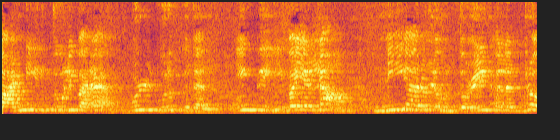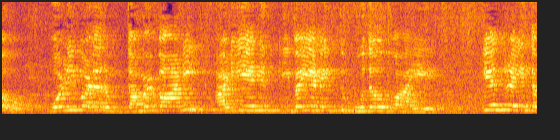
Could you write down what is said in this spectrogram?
கண்ணீர் துளி வர உள் உருக்குதல். இங்கு இவையெல்லாம் நீ அருளும் தொழில்களென்றோ ஒளி வளரும் தமிழ்வாணி அடியேனுக்கு இவையனைத்தும் உதவுவாயே. என்ற இந்த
